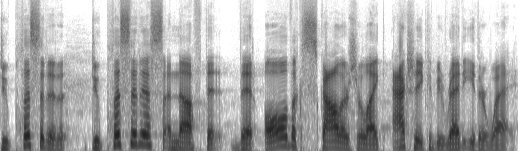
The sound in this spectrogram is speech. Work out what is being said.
duplicitous, enough that, that all the scholars are like, actually, it could be read either way.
